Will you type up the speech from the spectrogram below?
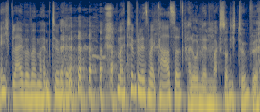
Ich bleibe bei meinem Tümpel. Mein Tümpel ist mein Castle. Hallo, nenn Max doch nicht Tümpel.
